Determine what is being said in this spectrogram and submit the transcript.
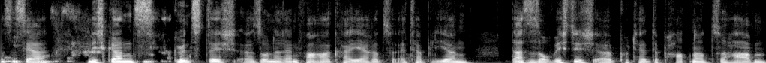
Es ist ja nicht ganz günstig, äh, so eine Rennfahrerkarriere zu etablieren. Da ist es auch wichtig, äh, potente Partner zu haben.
